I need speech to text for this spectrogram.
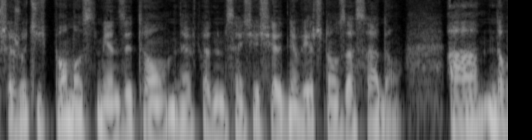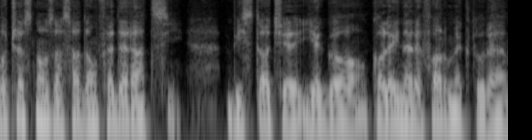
przerzucić pomost między tą w pewnym sensie średniowieczną zasadą, a nowoczesną zasadą federacji. W istocie jego kolejne reformy, które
